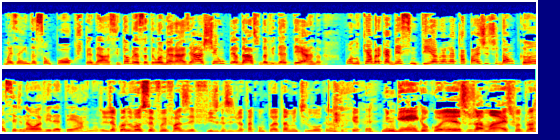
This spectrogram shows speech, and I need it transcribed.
mas ainda são poucos pedaços. Então, para essa telomerase, ah, achei um pedaço da vida eterna. Pô, no quebra-cabeça inteiro, ela é capaz de te dar um câncer, não a vida eterna. Já quando você foi fazer física, você devia estar completamente louca, né? Porque ninguém que eu conheço jamais foi para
